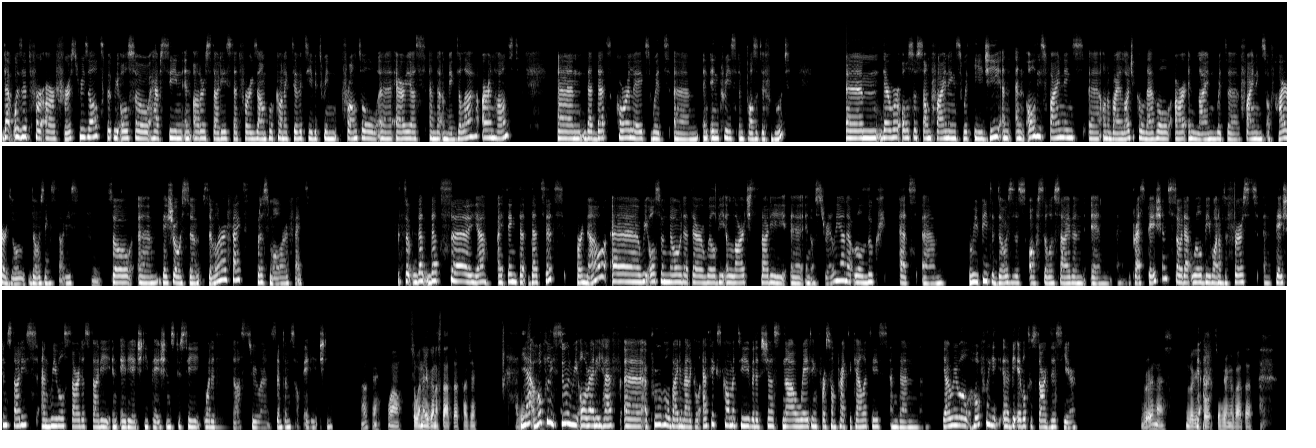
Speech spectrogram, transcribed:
that was it for our first results, but we also have seen in other studies that, for example, connectivity between frontal uh, areas and the amygdala are enhanced and that that correlates with um, an increase in positive mood um, there were also some findings with EEG, and, and all these findings uh, on a biological level are in line with the findings of higher do- dosing studies. Mm. So um, they show a sim- similar effect, but a smaller effect. So that that's uh, yeah, I think that that's it for now. Uh, we also know that there will be a large study uh, in Australia that will look at um, repeated doses of psilocybin in uh, depressed patients. So that will be one of the first uh, patient studies, and we will start a study in ADHD patients to see what it does to uh, symptoms of ADHD. Okay, wow. So when are you going to start that project? Yeah, hopefully soon. We already have uh, approval by the medical ethics committee, but it's just now waiting for some practicalities, and then yeah, we will hopefully uh, be able to start this year. Very nice looking yeah. forward to hearing about that.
